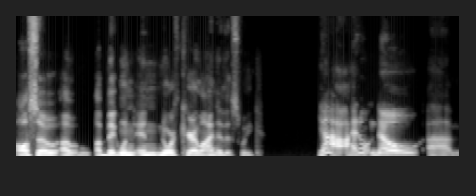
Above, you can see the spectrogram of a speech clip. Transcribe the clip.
also a, a big one in north carolina this week Yeah, I don't know um,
